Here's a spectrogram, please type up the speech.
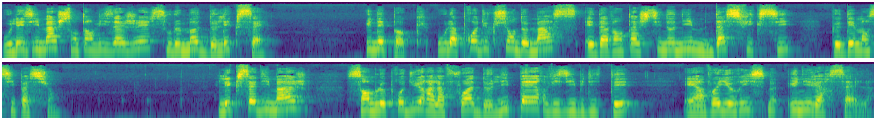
où les images sont envisagées sous le mode de l'excès, une époque où la production de masse est davantage synonyme d'asphyxie que d'émancipation. L'excès d'images semble produire à la fois de l'hypervisibilité et un voyeurisme universel.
